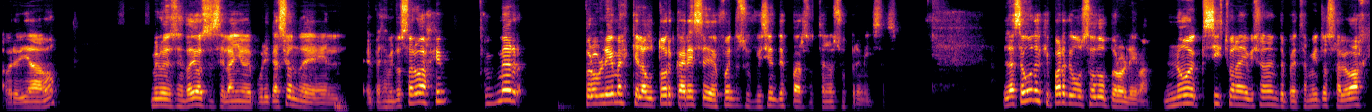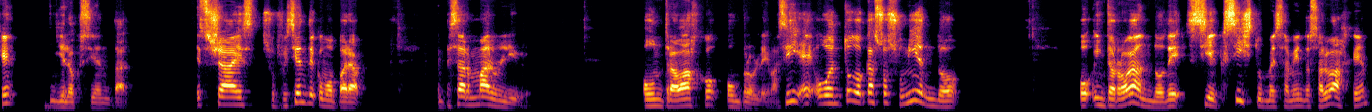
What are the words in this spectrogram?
abreviado, 1962 es el año de publicación del Pensamiento Salvaje. El primer problema es que el autor carece de fuentes suficientes para sostener sus premisas. La segunda es que parte de un pseudo problema. No existe una división entre el pensamiento salvaje y el occidental. Eso ya es suficiente como para empezar mal un libro, o un trabajo, o un problema. ¿sí? Eh, o en todo caso, asumiendo o interrogando de si existe un pensamiento salvaje,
